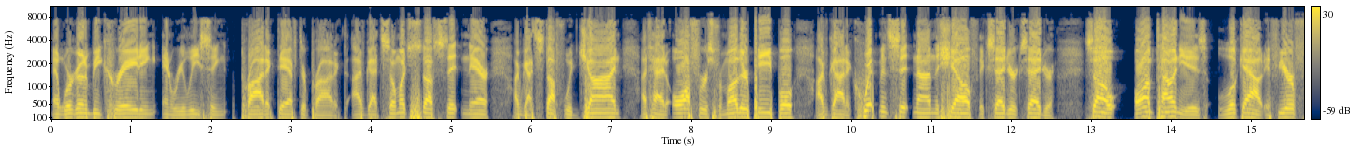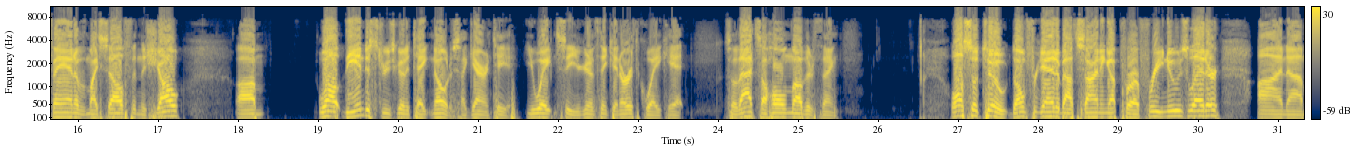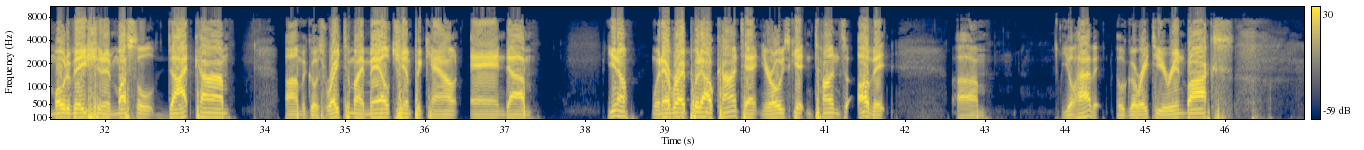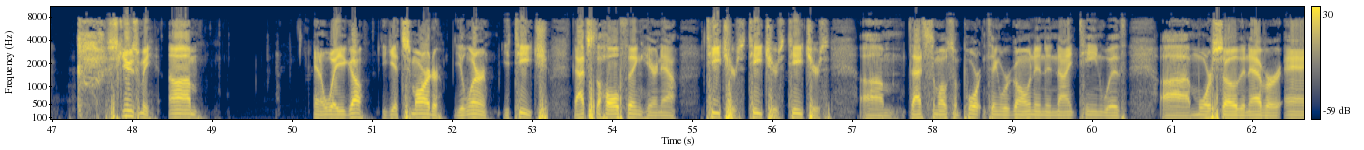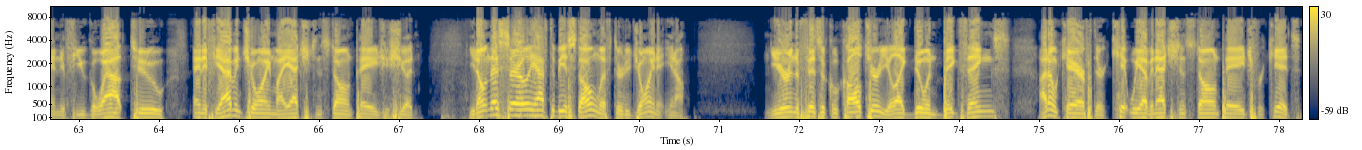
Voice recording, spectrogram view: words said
And we're going to be creating and releasing product after product. I've got so much stuff sitting there. I've got stuff with John. I've had offers from other people. I've got equipment sitting on the shelf, et cetera, et cetera. So all I'm telling you is look out. If you're a fan of myself and the show, um, well, the industry's going to take notice. I guarantee you. You wait and see. You're going to think an earthquake hit. So that's a whole nother thing. Also, too, don't forget about signing up for our free newsletter on uh, motivationandmuscle.com. Um, it goes right to my MailChimp account. And, um, you know, whenever I put out content, you're always getting tons of it. Um, you'll have it. It'll go right to your inbox. Excuse me. Um, and away you go. You get smarter. You learn. You teach. That's the whole thing here now teachers, teachers, teachers. Um, that's the most important thing we're going into 19 with, uh, more so than ever. And if you go out to, and if you haven't joined my Etched in Stone page, you should. You don't necessarily have to be a stone lifter to join it, you know. You're in the physical culture, you like doing big things. I don't care if they're kid, we have an Etched in Stone page for kids.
